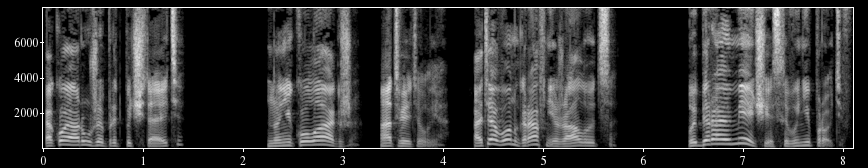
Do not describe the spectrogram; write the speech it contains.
Какое оружие предпочитаете?» «Ну не кулак же», — ответил я. «Хотя вон граф не жалуется. Выбираю меч, если вы не против».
